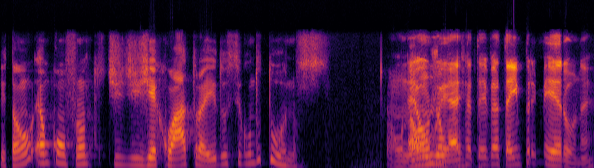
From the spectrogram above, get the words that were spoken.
Então é um confronto de, de G4 aí do segundo turno. Não, é, o Goiás já teve até em primeiro, né?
